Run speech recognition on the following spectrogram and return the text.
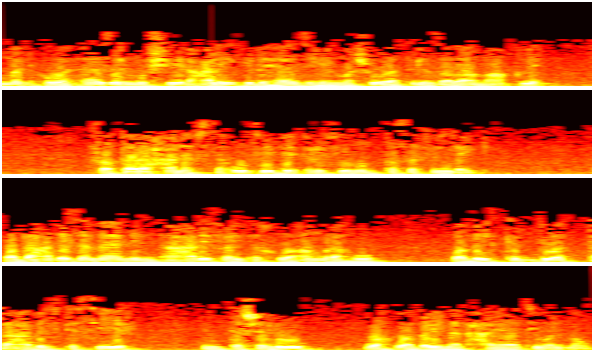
من هو هذا المشير عليه بهذه المشورة لظلام عقله فطرح نفسه في بئر في منتصف الليل. وبعد زمان عرف الإخوة أمره وبالكد والتعب الكثير انتشلوه وهو بين الحياة والموت.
